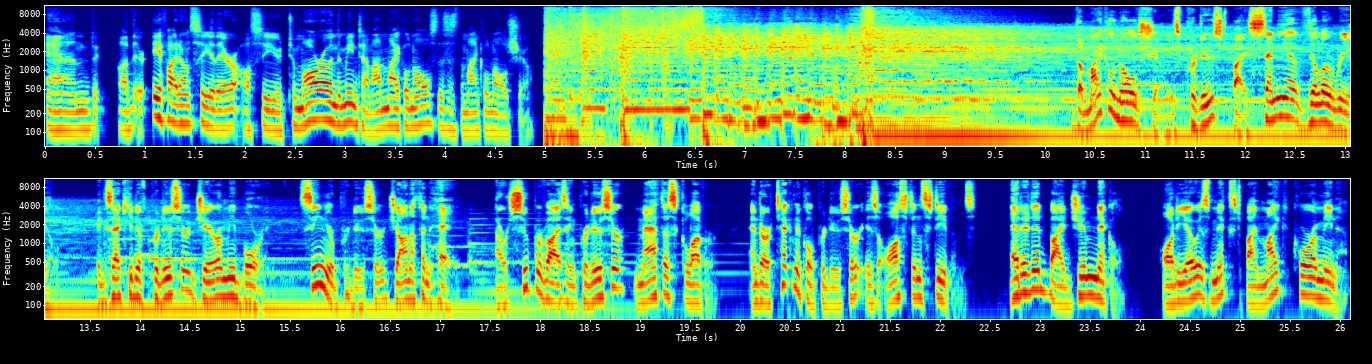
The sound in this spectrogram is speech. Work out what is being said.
And other, if I don't see you there, I'll see you tomorrow. In the meantime, I'm Michael Knowles. This is the Michael Knowles Show. The Michael Knowles Show is produced by Senia Villarreal, executive producer Jeremy Boring, senior producer Jonathan Hay, our supervising producer Mathis Glover, and our technical producer is Austin Stevens. Edited by Jim Nickel. Audio is mixed by Mike Coromina.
